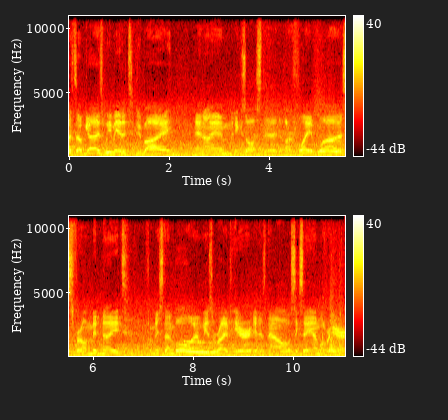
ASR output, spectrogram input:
What's up guys? We made it to Dubai and I am exhausted. Our flight was from midnight from Istanbul and we just arrived here. It is now 6 a.m. over here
